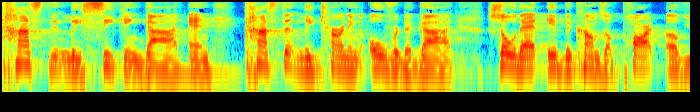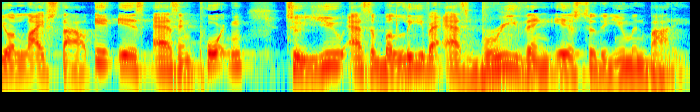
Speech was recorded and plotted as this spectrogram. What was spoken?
constantly seeking God and constantly turning over to God so that it becomes a part of your lifestyle. It is as important to you as a believer as breathing is to the human body.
